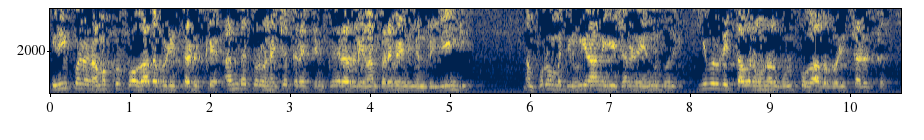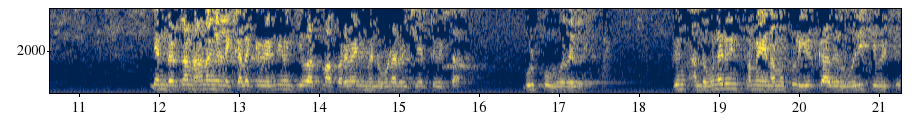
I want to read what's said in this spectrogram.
இதைப்போல நமக்குள் போகாதபடி தடுக்க அந்த துரு நட்சத்திரத்தின் பேரருளை நாம் பெற வேண்டும் என்று ஏங்கி நம் புறமத்தில் உயிரான ஈசனுடன் எண்ணும்போது இவருடைய தவறு உணர்வு உள்புகாதபடி தடுத்து. என்றால் நாணங்களை கலக்க வேண்டும் ஜீவாத்மா பெற வேண்டும் என்ற உணர்வை சேர்த்து விட்டால் உள்புகுவதில்லை. பின் அந்த உணர்வின் தன்மையை நமக்குள் இருக்காது ஒதுக்கிவிட்டு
